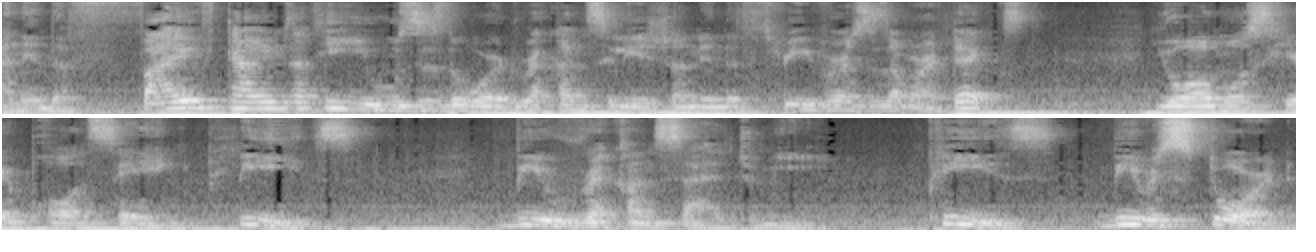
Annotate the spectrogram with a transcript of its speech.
And in the five times that he uses the word reconciliation in the three verses of our text, you almost hear Paul saying, Please be reconciled to me. Please be restored,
